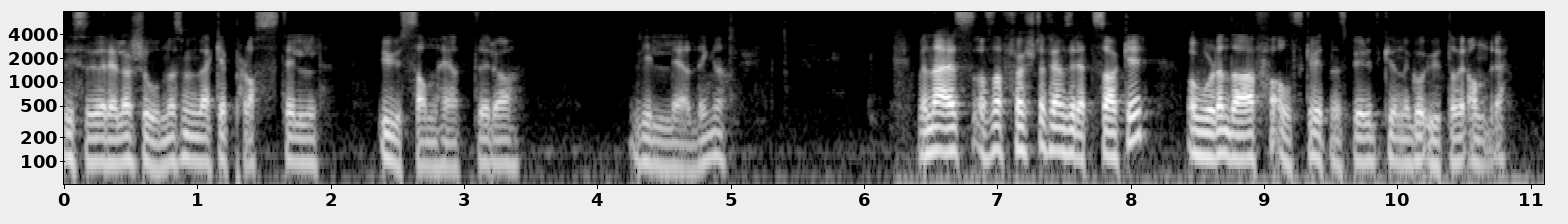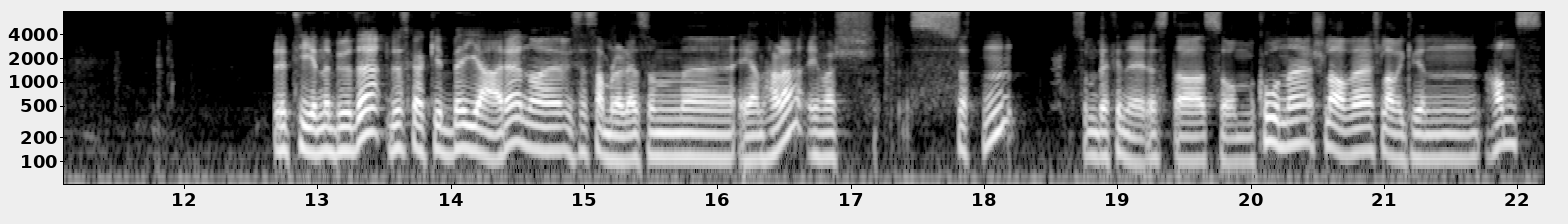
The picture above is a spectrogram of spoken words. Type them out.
disse relasjonene som det er ikke plass til usannheter og villedning. Da. Men det er altså først og fremst rettssaker, og hvordan da falske vitnesbyrd kunne gå utover andre. Det tiende budet Du skal ikke begjære, når, hvis jeg samler det som én eh, her, da, i vers 17, som defineres da som kone, slave, slavekvinnen hans,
